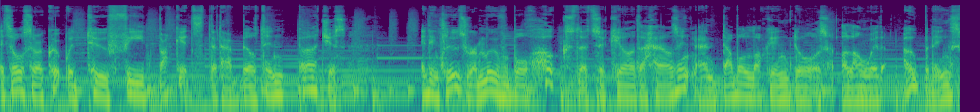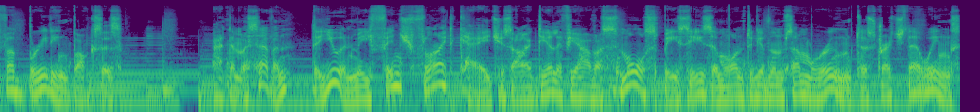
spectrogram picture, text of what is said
It's also equipped with two feed buckets that have built-in perches. It includes removable hooks that secure the housing and double locking doors, along with openings for breeding boxes. At number 7, the You and Me Finch Flight Cage is ideal if you have a small species and want to give them some room to stretch their wings.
